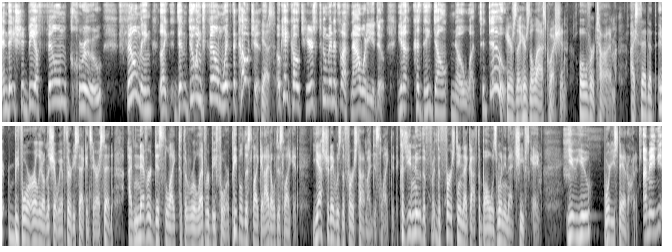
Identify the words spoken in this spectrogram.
and they should be a film crew filming like them doing film with the coaches yes okay coach here's two minutes left now what do you do you know because they don't know what to do here's the here's the last question overtime I said that er, before earlier on the show, we have 30 seconds here. I said, I've never disliked the rule ever before. People dislike it. I don't dislike it. Yesterday was the first time I disliked it because you knew the, the first team that got the ball was winning that Chiefs game. You, you, where do you stand on it? I mean,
